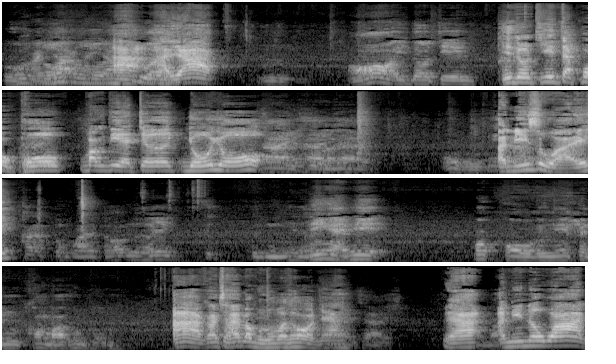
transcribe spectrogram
โอ้หายากหายากอะหายาก อืมอ๋ออินโดจีนอินโดจีนแต่ปกโพลบางทีอะเจอโยโย่ใช่ใช่ใช่โอ้โหอันนี้สวยขนาดตรงไปแต่ว่าเนื้อยังตึงนี่นะนี่ไงพี่พวกโพลตรงนี้เป็นของบาคุณผมอ่าก็ใช้บางขุนพรหมมาทอดไงใช่ใช่นะฮะอันนี้เนื้อว่าน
